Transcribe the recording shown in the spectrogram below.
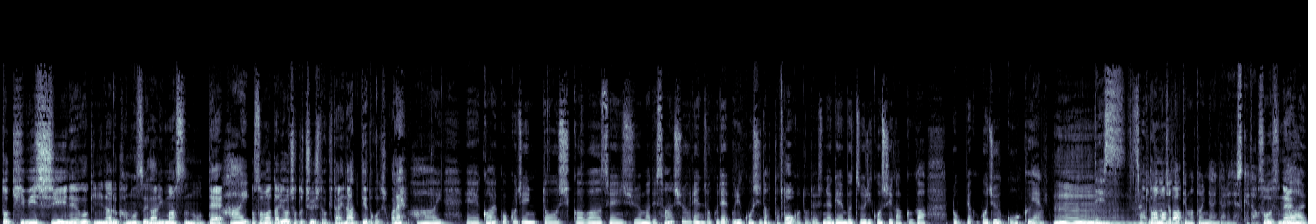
と厳しい値動きになる可能性がありますので、はい。そのあたりをちょっと注意しておきたいなっていうところでしょうかね。はい。えー、外国人投資家は先週まで3週連続で売り越しだったということですね。現物売り越し額が655億円です。先物ちょっと手元にないんであれですけど。そうですね。はい。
